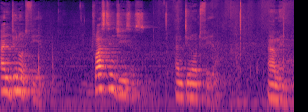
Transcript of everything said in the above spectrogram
and do not fear. Trust in Jesus and do not fear. Amen.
